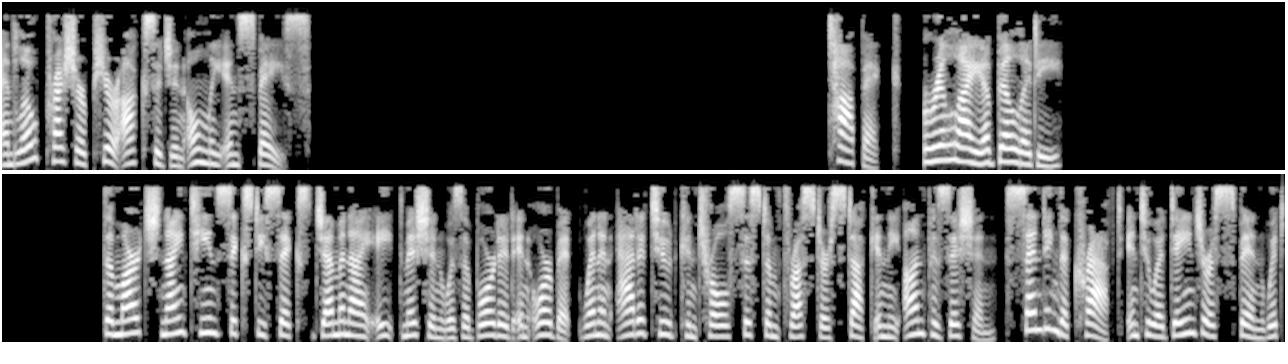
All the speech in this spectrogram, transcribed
and low-pressure pure oxygen only in space. Topic. Reliability The March 1966 Gemini 8 mission was aborted in orbit when an attitude control system thruster stuck in the on position, sending the craft into a dangerous spin which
